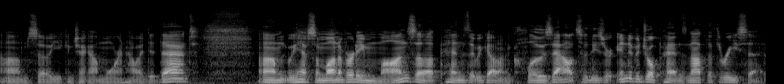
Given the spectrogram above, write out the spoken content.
Um, so you can check out more on how I did that. Um, we have some Monteverde Monza pens that we got on closeout. So these are individual pens, not the three set.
